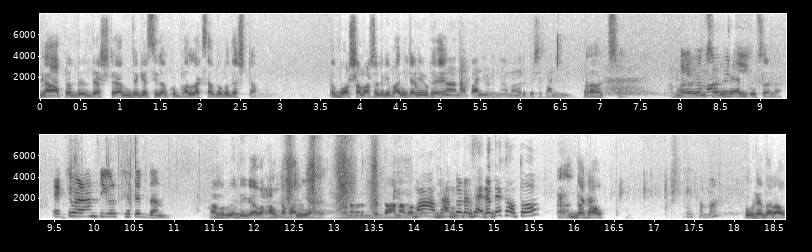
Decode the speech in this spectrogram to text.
না আপনাদের দেশটা আমি যে গেছিলাম খুব ভালো লাগছে দেশটা। তো বর্ষা মাসে কি পানি টানি উঠে? না না পানি ওঠে না আমাদের দেশে পানি নেই। আচ্ছা। একেবারে ক্ষেতের আমার ওইদিকে আবার হালকা পানি মা ধান কাটা ঝাইটা দেখাও তো। দেখাও। দেখা মা উঠে দাঁড়াও।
